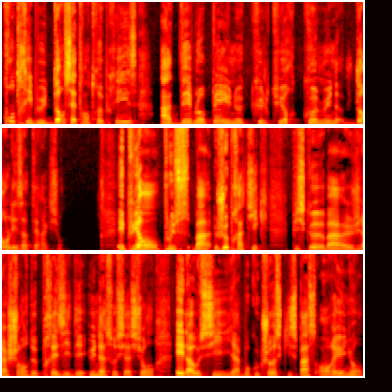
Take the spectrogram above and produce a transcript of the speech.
contribue dans cette entreprise à développer une culture commune dans les interactions. Et puis en plus, bah, je pratique puisque bah, j'ai la chance de présider une association. Et là aussi, il y a beaucoup de choses qui se passent en réunion.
